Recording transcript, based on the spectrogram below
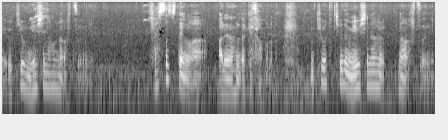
れ浮きを見失うな普通に。キャスト地点はあれなんだけど。浮きを途中で見失うな普通に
